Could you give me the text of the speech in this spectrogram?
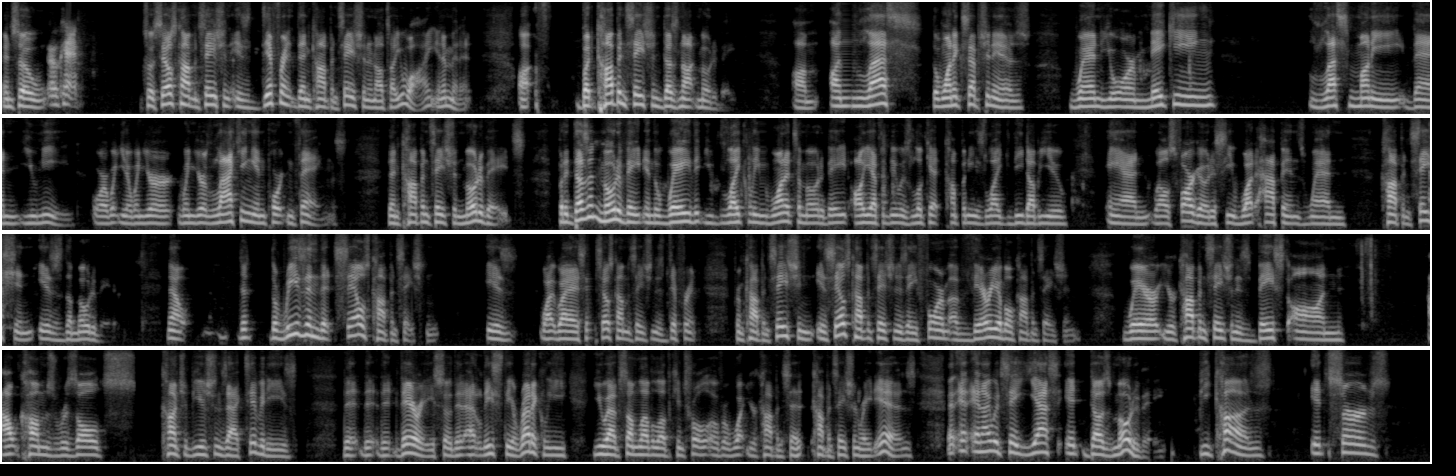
And so Okay. so sales compensation is different than compensation, and I'll tell you why in a minute. Uh, f- but compensation does not motivate, um, unless the one exception is when you're making less money than you need, or when you know when you're when you're lacking important things, then compensation motivates. But it doesn't motivate in the way that you likely want it to motivate. All you have to do is look at companies like VW and Wells Fargo to see what happens when compensation is the motivator. Now, the the reason that sales compensation is why why I say sales compensation is different from compensation is sales compensation is a form of variable compensation where your compensation is based on outcomes, results, contributions, activities that, that, that vary so that at least theoretically you have some level of control over what your compensa- compensation rate is. And, and, and i would say yes it does motivate because it serves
